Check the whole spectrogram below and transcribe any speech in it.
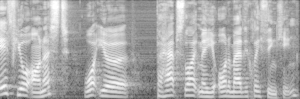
if you're honest, what you're perhaps like me, you're automatically thinking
